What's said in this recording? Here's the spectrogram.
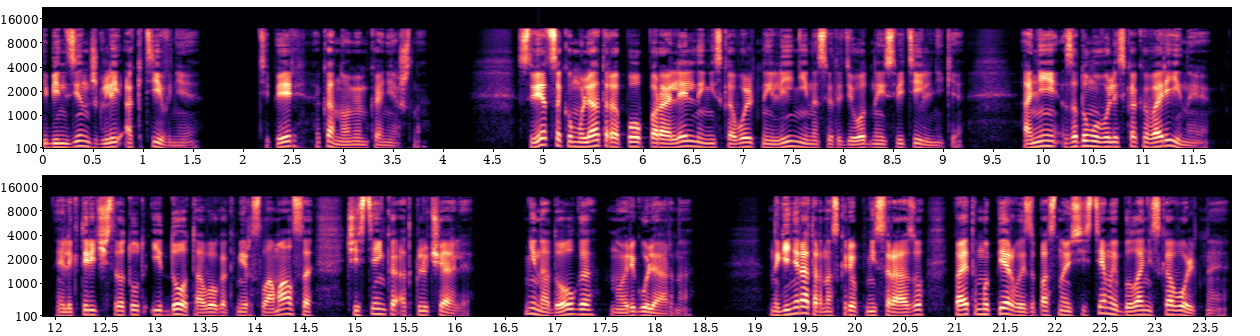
и бензин жгли активнее. Теперь экономим, конечно. Свет с аккумулятора по параллельной низковольтной линии на светодиодные светильники. Они задумывались как аварийные. Электричество тут и до того, как мир сломался, частенько отключали. Ненадолго, но регулярно. На генератор наскреб не сразу, поэтому первой запасной системой была низковольтная.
